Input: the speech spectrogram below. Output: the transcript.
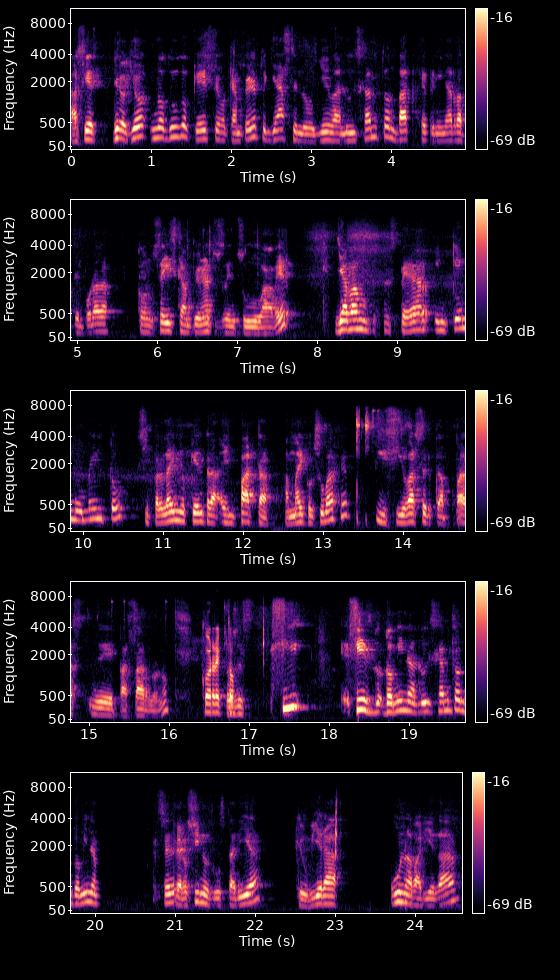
Así es. Digo, yo no dudo que este campeonato ya se lo lleva Lewis Hamilton, va a terminar la temporada con seis campeonatos en su haber. Ya vamos a esperar en qué momento, si para el año que entra empata a Michael Schumacher y si va a ser capaz de pasarlo, ¿no? Correcto. Entonces, sí, sí domina Lewis Hamilton, domina Mercedes, pero sí nos gustaría que hubiera una variedad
